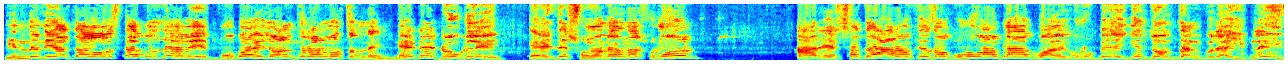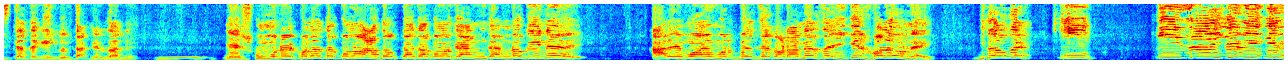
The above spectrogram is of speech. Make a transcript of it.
ইন্দোনেশিয়ার যা অবস্থা বুঝলি আমি? মোবাইল অন করার মতন নেই। নেটে ঢুকলি। এই যে সুমন না সুমন? আর এর সাথে আরও কেউ বুড়ো বাবলা বয় গ্রুপে এগিয়ে যোগদান করে ইসকা থেকে তাকে জানে এই সুমনের খোলে তো কোনো আদব কাজা কোনো জ্ঞান নেই। আর এই ময় যে কটা নেই ইগির খোলেও নেই। কি কি যে ইগির ইগির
